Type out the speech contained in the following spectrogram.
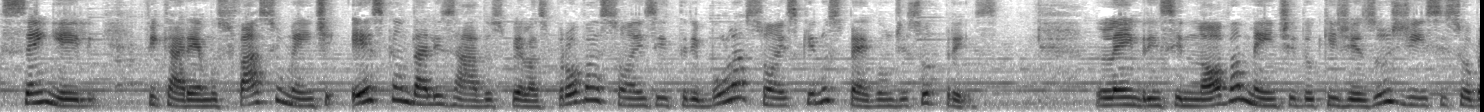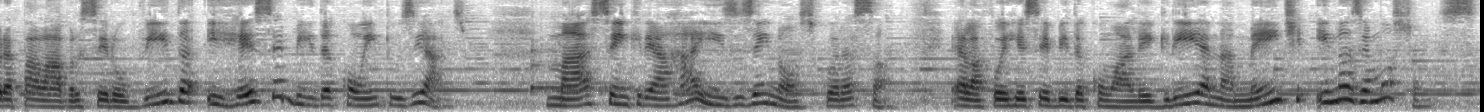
Sem ele, ficaremos facilmente escandalizados pelas provações e tribulações que nos pegam de surpresa. Lembrem-se novamente do que Jesus disse sobre a palavra ser ouvida e recebida com entusiasmo mas sem criar raízes em nosso coração. Ela foi recebida com alegria na mente e nas emoções.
